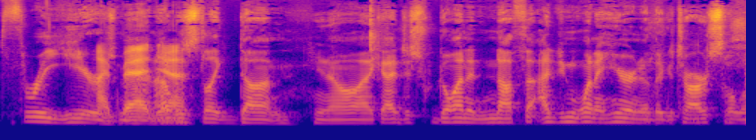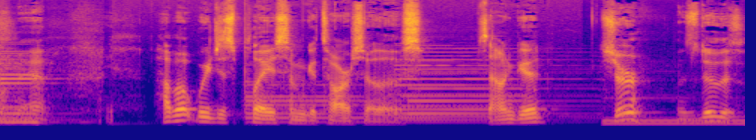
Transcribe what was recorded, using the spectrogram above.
three years. I man. bet, I was like done. You know, like I just wanted nothing. I didn't want to hear another guitar solo, man. How about we just play some guitar solos? Sound good? Sure, let's do this.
